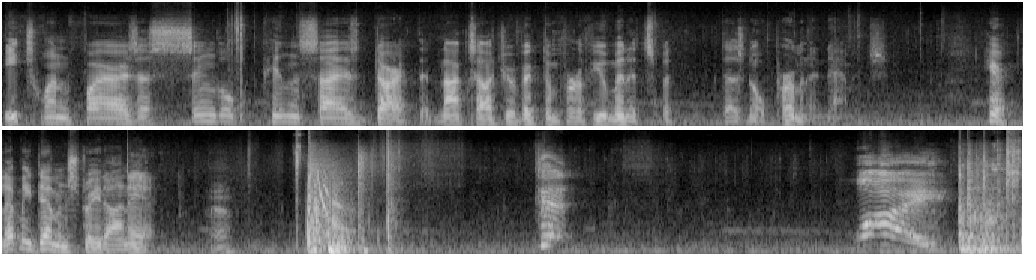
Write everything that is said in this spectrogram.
Each one fires a single pin-sized dart that knocks out your victim for a few minutes, but does no permanent damage. Here, let me demonstrate on Ed. Why?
